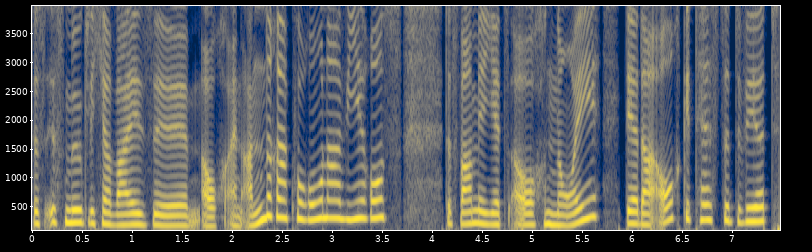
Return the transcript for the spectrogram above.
das ist möglicherweise auch ein anderer Coronavirus. Das war mir jetzt auch neu, der da auch getestet wird.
